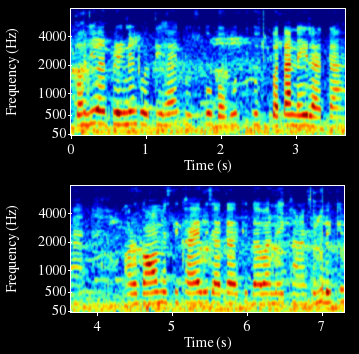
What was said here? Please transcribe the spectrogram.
पहली बार प्रेग्नेंट होती है तो उसको बहुत कुछ पता नहीं रहता है और गाँव में सिखाया भी जाता है कि दवा नहीं खाना चाहिए। लेकिन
